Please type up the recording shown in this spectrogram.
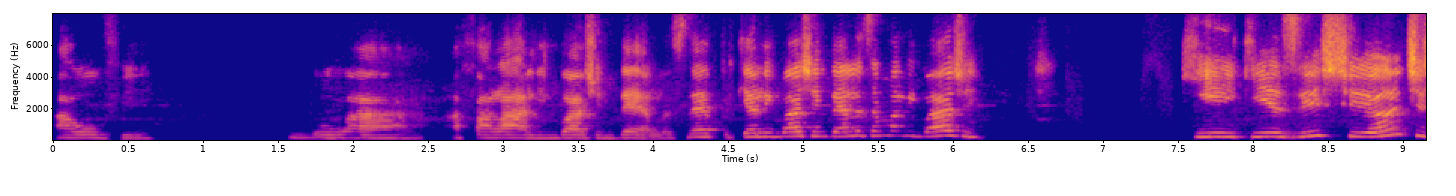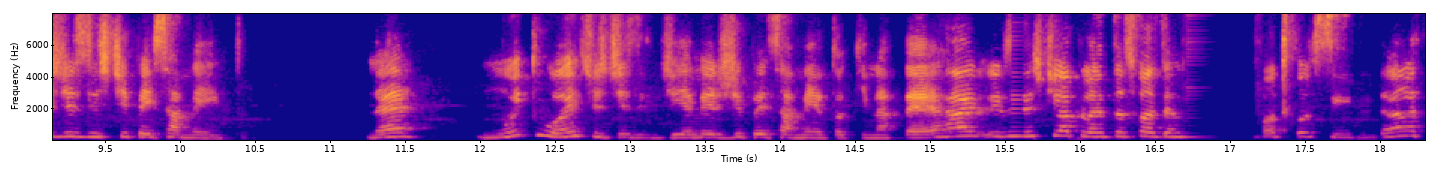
a ouvir uhum. ou a, a falar a linguagem delas, né? Porque a linguagem delas é uma linguagem que, que existe antes de existir pensamento, né? Muito antes de, de emergir pensamento aqui na Terra, existia plantas fazendo fotossíntese. Então,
